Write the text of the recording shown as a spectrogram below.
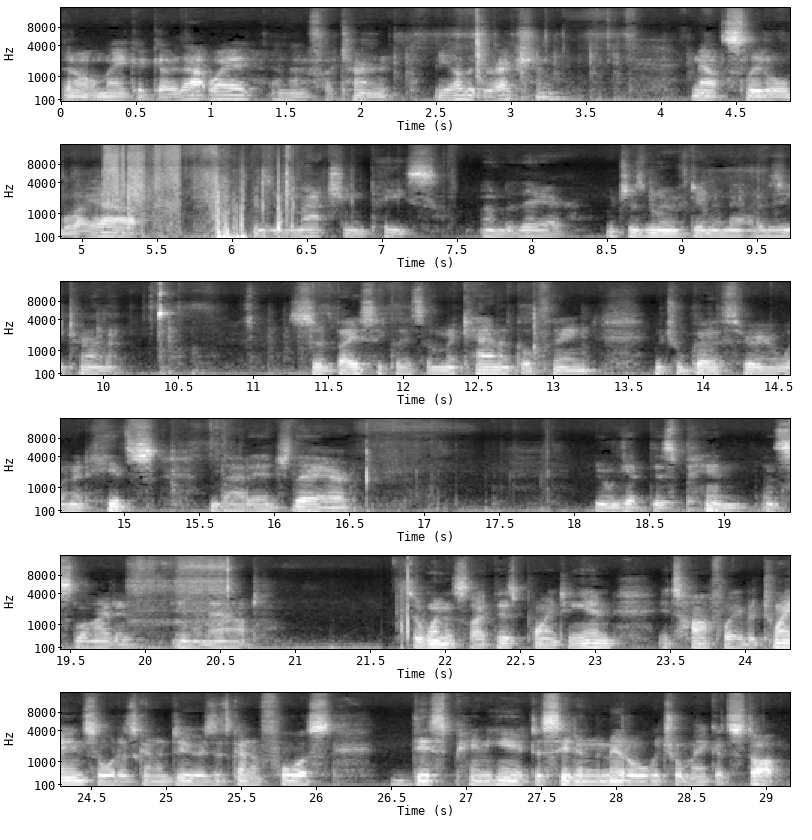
then it will make it go that way. And then if I turn it the other direction, now it's slid all the way out matching piece under there, which is moved in and out as you turn it. So basically it's a mechanical thing which will go through when it hits that edge there. You'll get this pin and slide it in and out. So when it's like this pointing in, it's halfway between. So what it's going to do is it's going to force this pin here to sit in the middle, which will make it stop.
